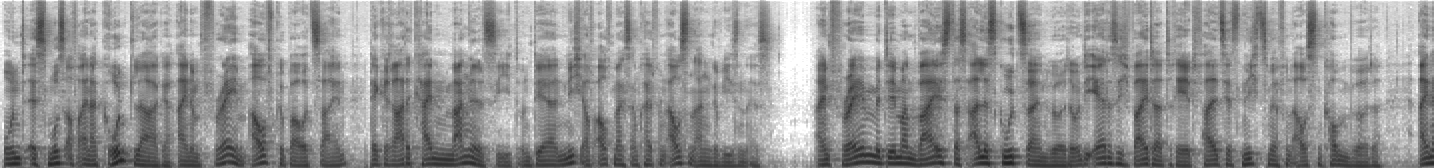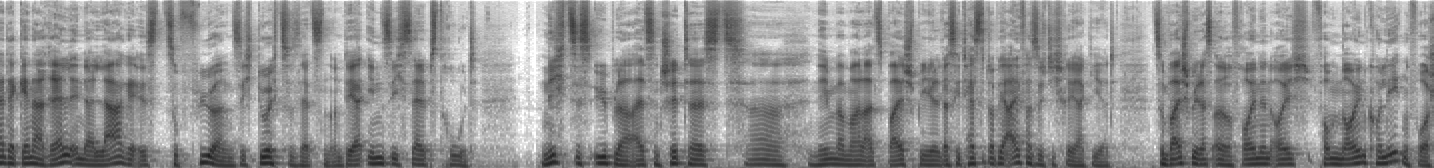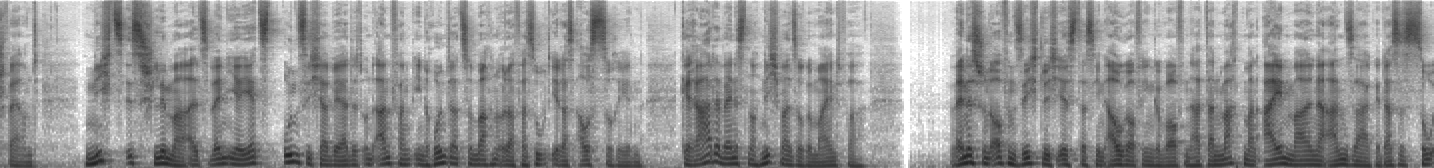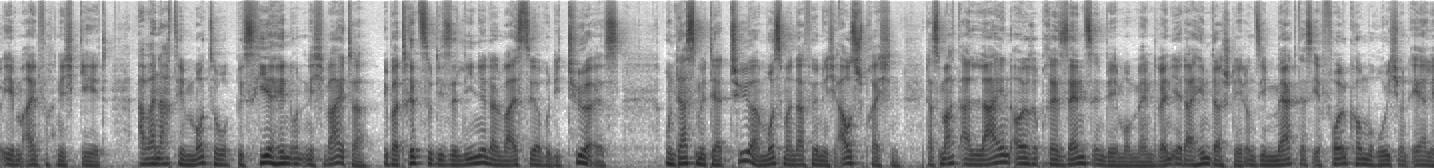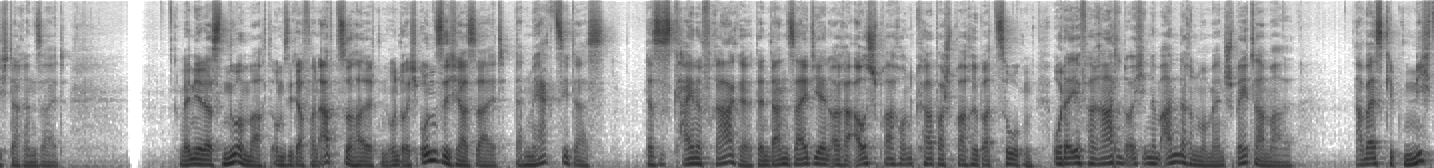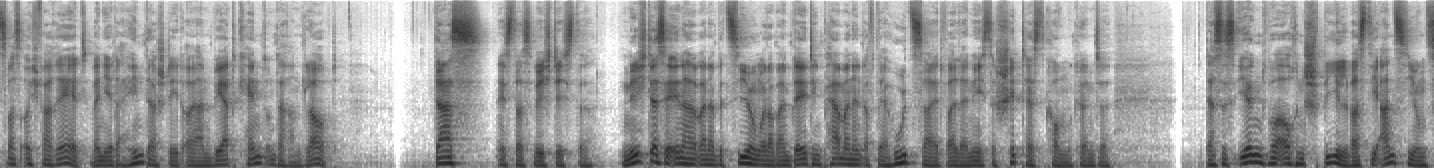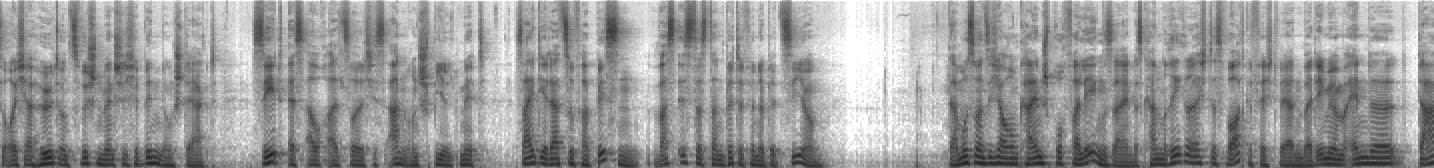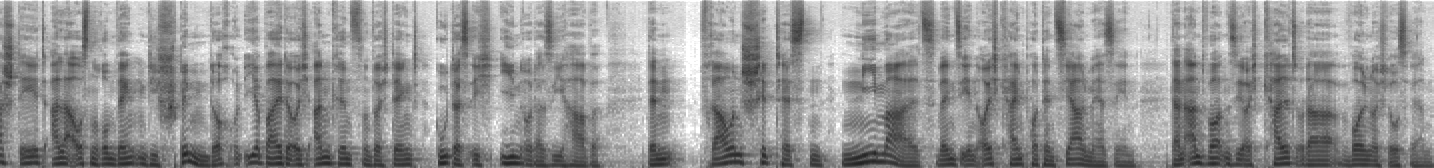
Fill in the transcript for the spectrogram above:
Und es muss auf einer Grundlage, einem Frame aufgebaut sein, der gerade keinen Mangel sieht und der nicht auf Aufmerksamkeit von außen angewiesen ist. Ein Frame, mit dem man weiß, dass alles gut sein würde und die Erde sich weiterdreht, falls jetzt nichts mehr von außen kommen würde. Einer, der generell in der Lage ist, zu führen, sich durchzusetzen und der in sich selbst ruht. Nichts ist übler als ein Shit-Test. Äh, nehmen wir mal als Beispiel, dass sie testet, ob ihr eifersüchtig reagiert. Zum Beispiel, dass eure Freundin euch vom neuen Kollegen vorschwärmt. Nichts ist schlimmer, als wenn ihr jetzt unsicher werdet und anfangt, ihn runterzumachen oder versucht, ihr das auszureden. Gerade wenn es noch nicht mal so gemeint war. Wenn es schon offensichtlich ist, dass sie ein Auge auf ihn geworfen hat, dann macht man einmal eine Ansage, dass es so eben einfach nicht geht. Aber nach dem Motto, bis hierhin und nicht weiter. Übertrittst du diese Linie, dann weißt du ja, wo die Tür ist. Und das mit der Tür muss man dafür nicht aussprechen. Das macht allein eure Präsenz in dem Moment, wenn ihr dahinter steht und sie merkt, dass ihr vollkommen ruhig und ehrlich darin seid. Wenn ihr das nur macht, um sie davon abzuhalten und euch unsicher seid, dann merkt sie das. Das ist keine Frage, denn dann seid ihr in eurer Aussprache und Körpersprache überzogen oder ihr verratet euch in einem anderen Moment später mal. Aber es gibt nichts, was euch verrät, wenn ihr dahinter steht, euren Wert kennt und daran glaubt. Das ist das Wichtigste. Nicht, dass ihr innerhalb einer Beziehung oder beim Dating permanent auf der Hut seid, weil der nächste Shit-Test kommen könnte. Das ist irgendwo auch ein Spiel, was die Anziehung zu euch erhöht und zwischenmenschliche Bindung stärkt. Seht es auch als solches an und spielt mit. Seid ihr dazu verbissen, was ist das dann bitte für eine Beziehung? Da muss man sich auch um keinen Spruch verlegen sein. Das kann ein regelrechtes Wortgefecht werden, bei dem ihr am Ende dasteht, alle außenrum denken, die spinnen doch und ihr beide euch angrinst und euch denkt, gut, dass ich ihn oder sie habe. Denn Frauen shit-testen niemals, wenn sie in euch kein Potenzial mehr sehen. Dann antworten sie euch kalt oder wollen euch loswerden.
